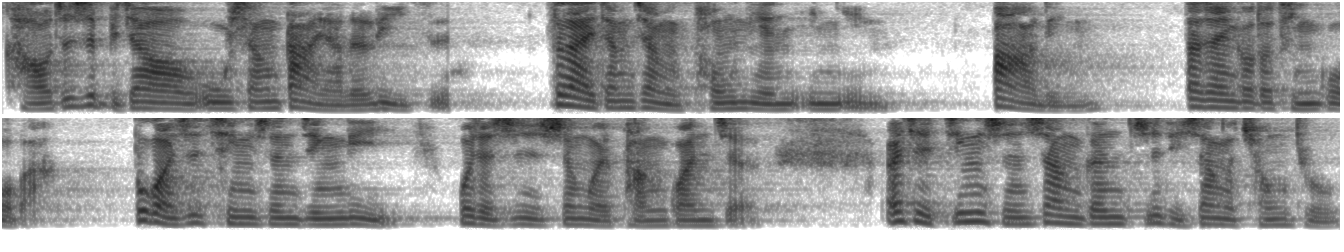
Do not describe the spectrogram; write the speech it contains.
好，这是比较无伤大雅的例子。再来讲讲童年阴影、霸凌，大家应该都听过吧？不管是亲身经历，或者是身为旁观者，而且精神上跟肢体上的冲突，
